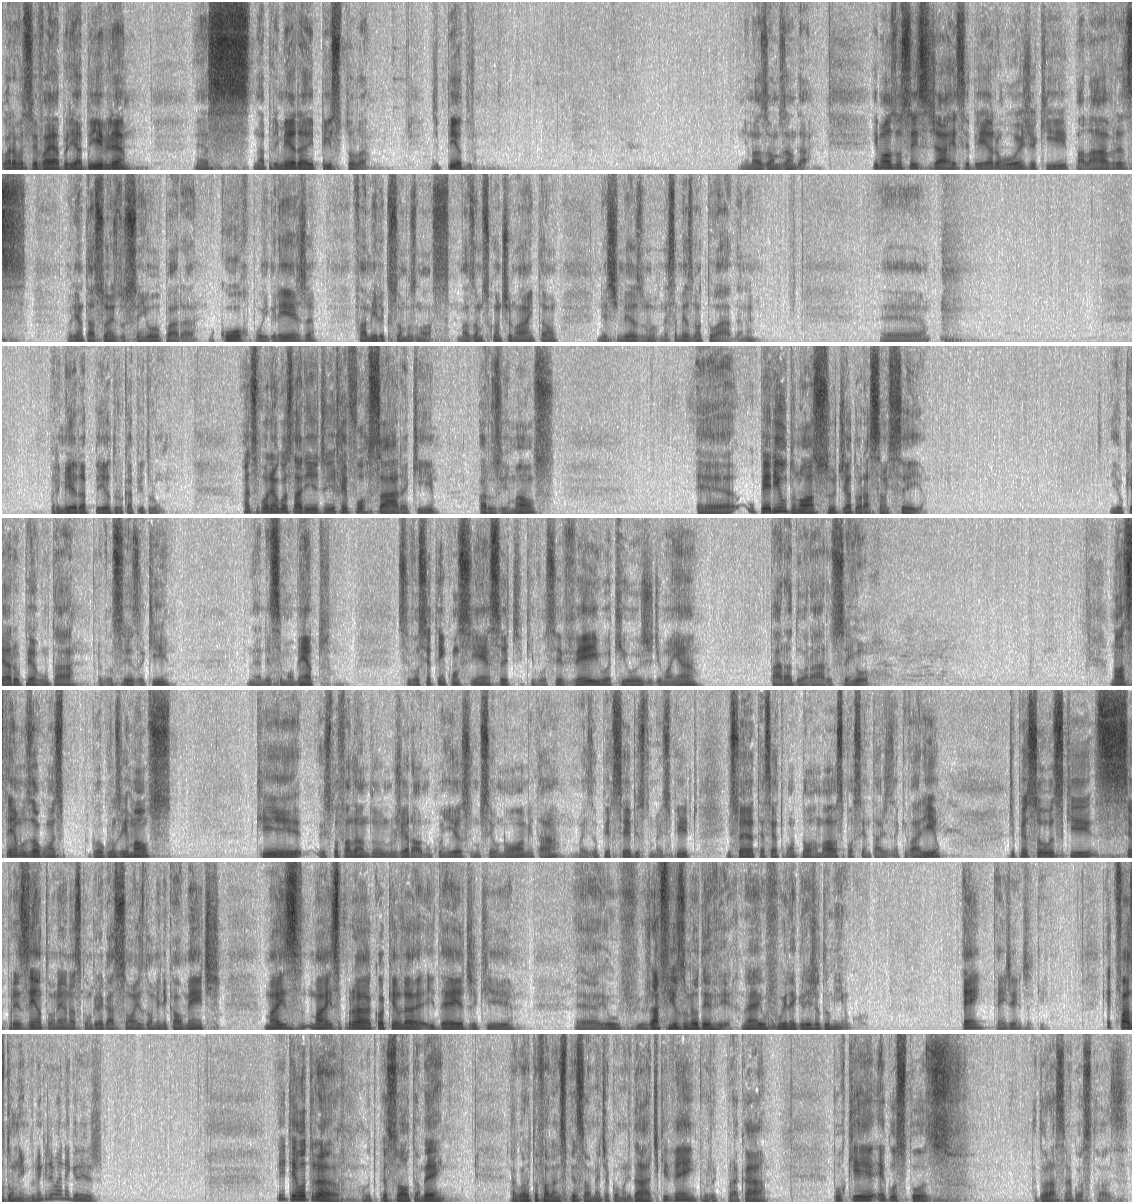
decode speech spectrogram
Agora você vai abrir a Bíblia né, na primeira epístola de Pedro. E nós vamos andar. Irmãos, vocês já receberam hoje aqui palavras, orientações do Senhor para o corpo, a igreja, família que somos nós. Nós vamos continuar então neste mesmo, nessa mesma toada, né? É... 1 Pedro capítulo 1. Antes, porém, eu gostaria de reforçar aqui para os irmãos é, o período nosso de adoração e ceia. E eu quero perguntar para vocês aqui, né, nesse momento, se você tem consciência de que você veio aqui hoje de manhã para adorar o Senhor. Nós temos algumas, alguns irmãos que eu estou falando no geral, não conheço no seu nome, tá? Mas eu percebo isso no meu espírito. Isso é até certo ponto normal, as porcentagens aqui variam. De pessoas que se apresentam né, nas congregações dominicalmente, mas mais para com aquela ideia de que é, eu, eu, já fiz o meu dever, né? Eu fui na igreja domingo. Tem, tem gente aqui. O que, é que faz domingo? Domingo já vai na igreja. E tem outra, outro pessoal também, agora estou falando especialmente a comunidade, que vem para cá, porque é gostoso. Adoração é gostosa.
